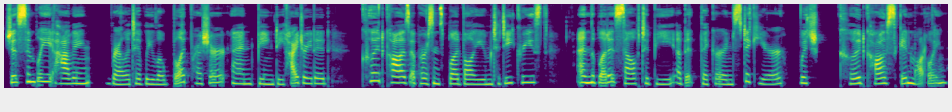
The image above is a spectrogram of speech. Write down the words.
Just simply having relatively low blood pressure and being dehydrated could cause a person's blood volume to decrease and the blood itself to be a bit thicker and stickier, which could cause skin mottling.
